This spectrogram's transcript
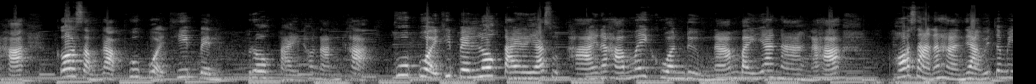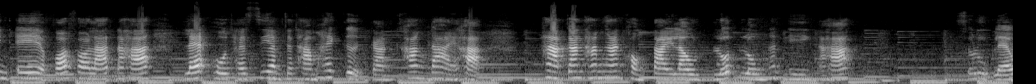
นะคะ ก็สำหรับผู้ป่วยที่เป็นโรคไตเท่านั้นค่ะ ผู้ป่วยที่เป็นโรคไตระยะสุดท้ายนะคะ ไม่ควรดื่มน้ำใบย่านางนะคะ เพราะสารอาหารอย่างวิตามิน A ฟอสฟอรัสนะคะ และโพแทสเซียมจะทำให้เกิดการข้างได้ค่ะ หากการทำงานของไตเราลดลงนั่นเองนะคะ สรุปแล้ว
